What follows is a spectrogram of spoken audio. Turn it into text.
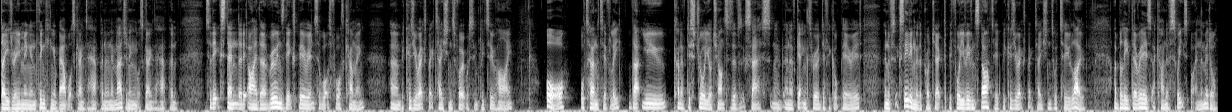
daydreaming and thinking about what's going to happen and imagining what's going to happen to the extent that it either ruins the experience of what's forthcoming um, because your expectations for it were simply too high, or alternatively, that you kind of destroy your chances of success and, and of getting through a difficult period and of succeeding with a project before you've even started because your expectations were too low. I believe there is a kind of sweet spot in the middle.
